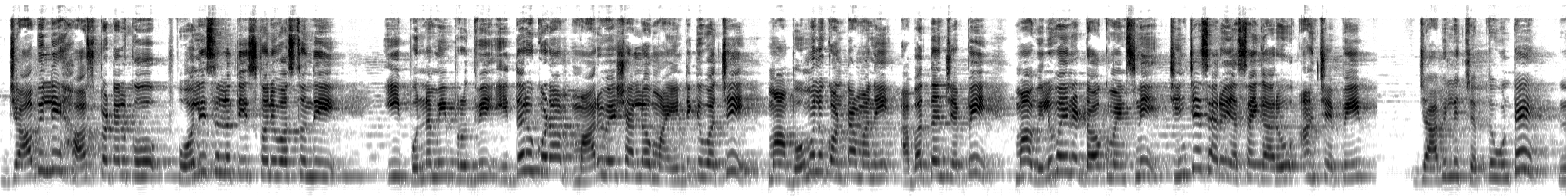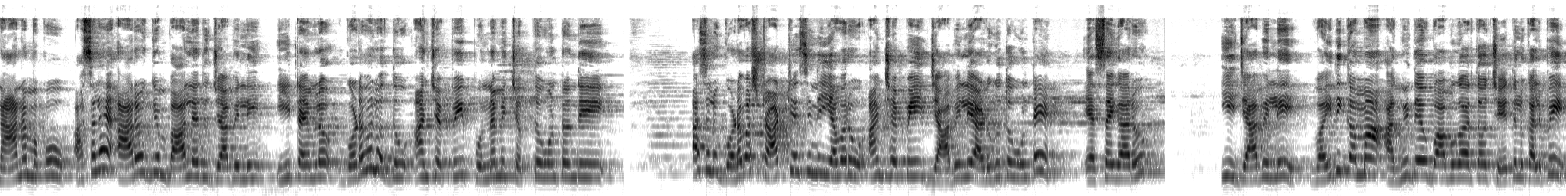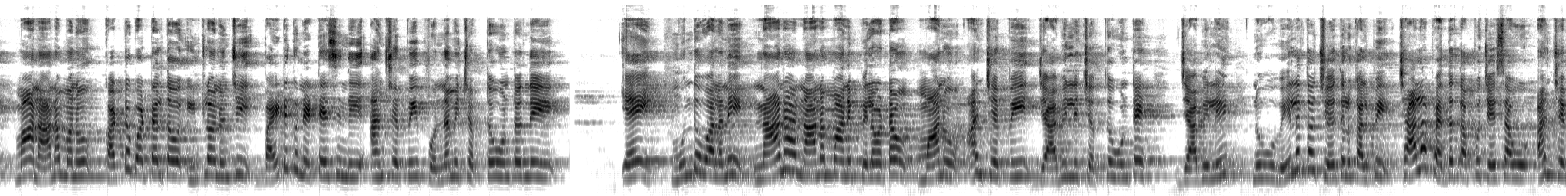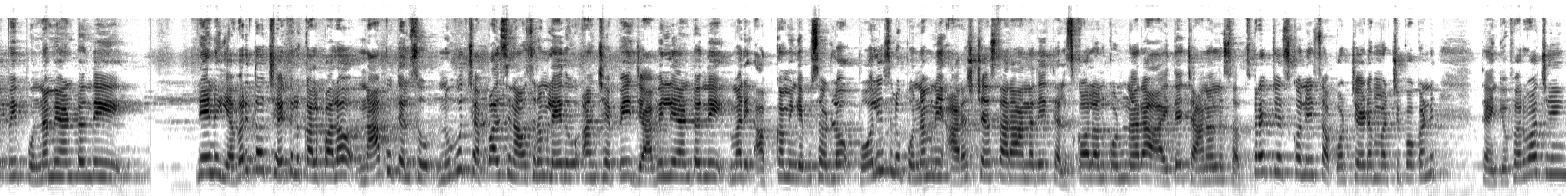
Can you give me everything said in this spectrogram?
జాబిల్లి హాస్పిటల్కు పోలీసులను తీసుకొని వస్తుంది. ఈ పున్నమి పృథ్వీ ఇద్దరు కూడా మారువేషాల్లో మా ఇంటికి వచ్చి మా భూములు కొంటామని అబద్ధం చెప్పి మా విలువైన డాక్యుమెంట్స్ని చించేశారు ఎస్ఐ గారు అని చెప్పి. జాబిల్లి చెప్తూ ఉంటే నానమ్మకు అసలే ఆరోగ్యం బాగాలేదు జాబిల్లి ఈ టైంలో గొడవలొద్దు అని చెప్పి పున్నమి చెప్తూ ఉంటుంది. అసలు గొడవ స్టార్ట్ చేసింది ఎవరు అని చెప్పి జాబిల్లి అడుగుతూ ఉంటే ఎస్ఐ గారు ఈ జాబిల్లి వైదికమ్మ అగ్నిదేవ్ బాబుగారితో చేతులు కలిపి మా నానమ్మను కట్టుబట్టలతో ఇంట్లో నుంచి బయటకు నెట్టేసింది అని చెప్పి పున్నమి చెప్తూ ఉంటుంది. ఏయ్ ముందు వాళ్ళని నానా నానమ్మ అని పిలవటం మాను అని చెప్పి జాబిల్లి చెప్తూ ఉంటే జాబిల్లి నువ్వు వీళ్ళతో చేతులు కలిపి చాలా పెద్ద తప్పు చేశావు అని చెప్పి పున్నమి అంటుంది. నేను ఎవరితో చేతులు కలపాలో నాకు తెలుసు నువ్వు చెప్పాల్సిన అవసరం లేదు అని చెప్పి జాబిల్లి అంటుంది. మరి అప్కమింగ్ ఎపిసోడ్లో పోలీసులు పున్నంని అరెస్ట్ చేస్తారా అన్నది తెలుసుకోవాలనుకుంటున్నారా? అయితే ఛానల్ని సబ్స్క్రైబ్ చేసుకొని సపోర్ట్ చేయడం మర్చిపోకండి. Thank you for watching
